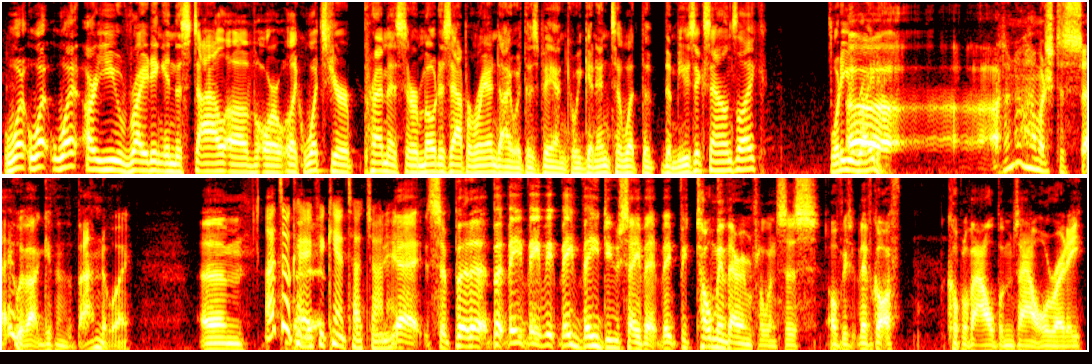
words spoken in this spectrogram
What what what are you writing in the style of, or like, what's your premise or modus operandi with this band? Can we get into what the, the music sounds like? What are you writing? I don't know how much to say without giving the band away. That's okay if you can't touch on it. Yeah, so but uh, but they, they they they do say that they, they told me their influences. Obviously, they've got a, f- a couple of albums out already,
